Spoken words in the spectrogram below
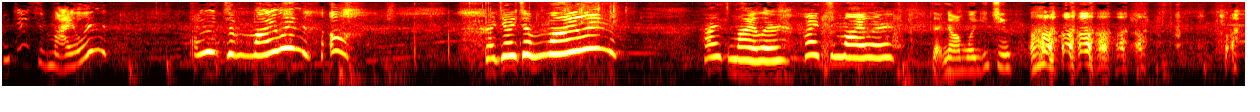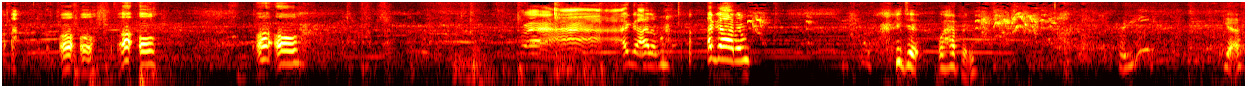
Are you smiling? Are you smiling? Oh. Are you smiling? Hi, Smiler. Hi, Smiler. No, I'm gonna get you. Uh-oh. Uh-oh. Uh-oh. Ah, I got him. I got him. I did. What happened? Ready? Yes.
